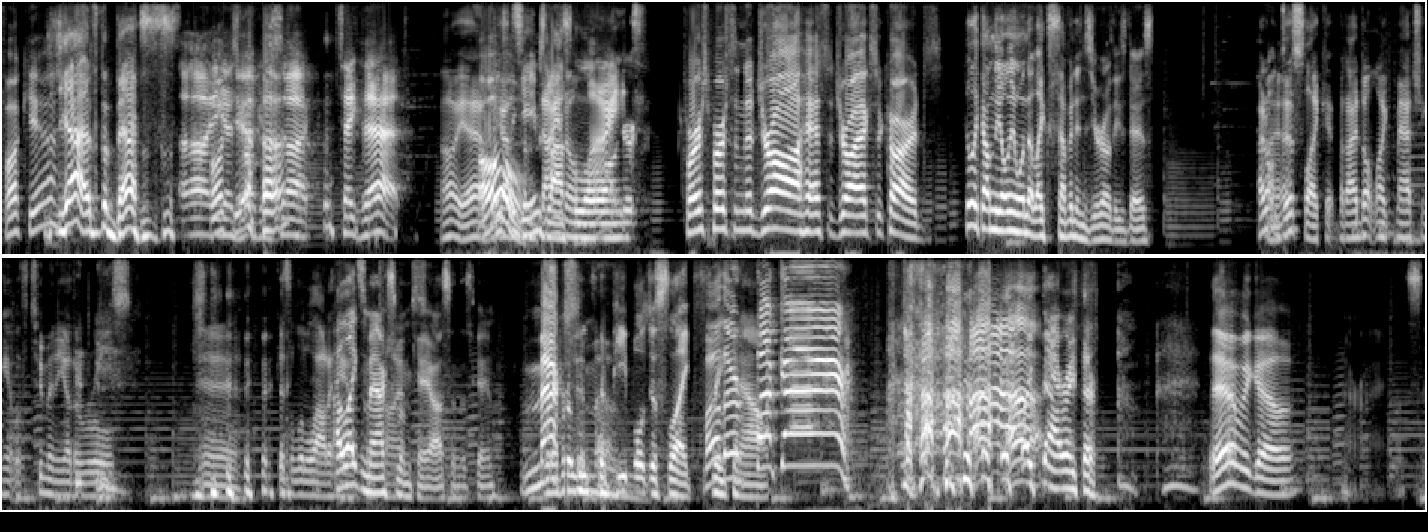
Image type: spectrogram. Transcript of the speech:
Fuck yeah. Yeah, it's the best. Oh, you guys yeah. fucking suck. Take that. Oh yeah. Oh. The games last a little longer. First person to draw has to draw extra cards. I feel like I'm the only one that likes seven and zero these days. I don't Oh, yeah? dislike it, but I don't like matching it with too many other rules. Yeah. Gets a little out of hand. I hand. like maximum chaos in this game. Maximum. to people just like freaking out. Motherfucker! I like that right there. there we go. All right, let's see.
